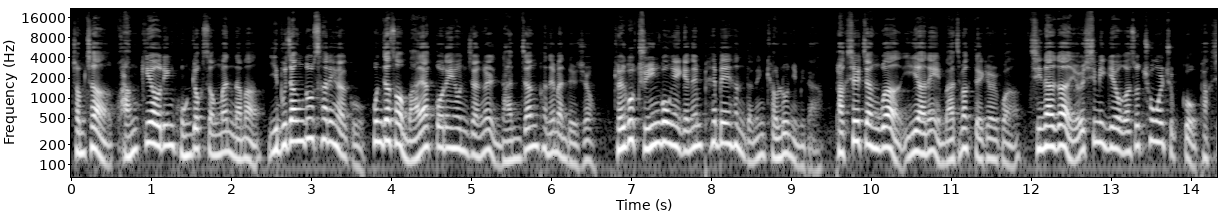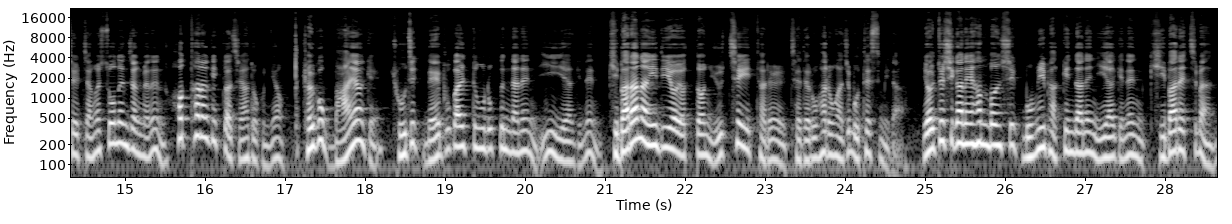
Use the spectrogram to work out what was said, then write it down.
점차 광기 어린 공격성만 남아 이 부장도 살해하고 혼자서 마약 거래 현장을 난장판을 만들죠. 결국 주인공에게는 패배한다는 결론입니다. 박 실장과 이안의 마지막 대결과 진아가 열심히 기어가서 총을 줍고 박 실장을 쏘는 장면은 허탈하기까지 하더군요. 결국 마약의 조직 내부 갈등으로 끝나는 이 이야기는 기발한 아이디어였던 유체 이탈을 제대로 활용하지 못했습니다. 12시간에 한 번씩 몸이 바뀐다는 이야기는 기발했지만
